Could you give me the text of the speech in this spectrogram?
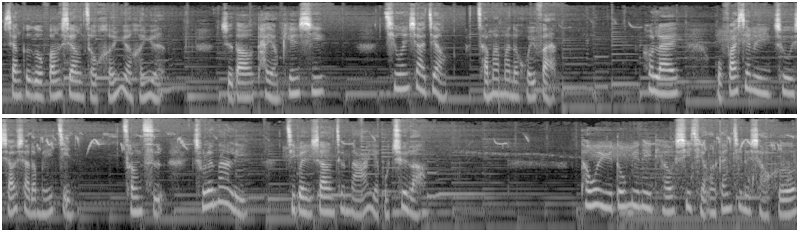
向各个方向走很远很远，直到太阳偏西，气温下降，才慢慢的回返。后来我发现了一处小小的美景，从此除了那里，基本上就哪儿也不去了。它位于东边那条细浅而干净的小河，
